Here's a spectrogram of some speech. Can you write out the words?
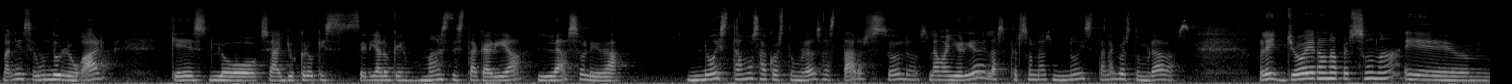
¿vale? En segundo lugar, que es lo, o sea, yo creo que sería lo que más destacaría, la soledad no estamos acostumbrados a estar solos. La mayoría de las personas no están acostumbradas. ¿Vale? Yo era una persona, eh,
